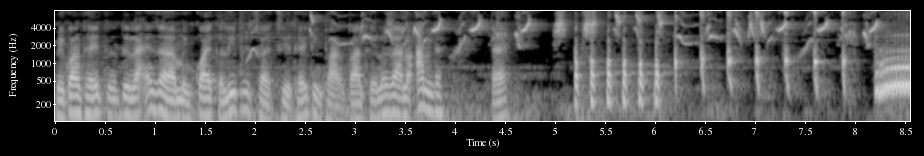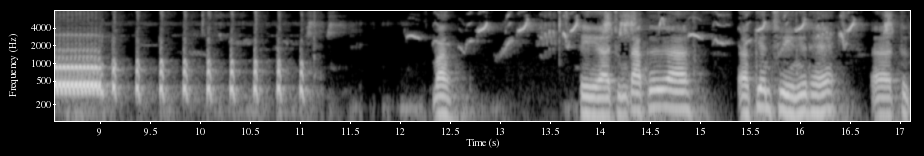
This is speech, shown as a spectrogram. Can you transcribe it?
Vì quang thấy từ, từ nãy giờ mình quay clip chỉ- thấy thỉnh thoảng toàn thấy nó ra nó ăn thôi. Đấy. Tóc tóc tóc tóc tóc tóc. Vâng. Thì chúng ta cứ Ờ, kiên trì như thế. Ờ, thực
